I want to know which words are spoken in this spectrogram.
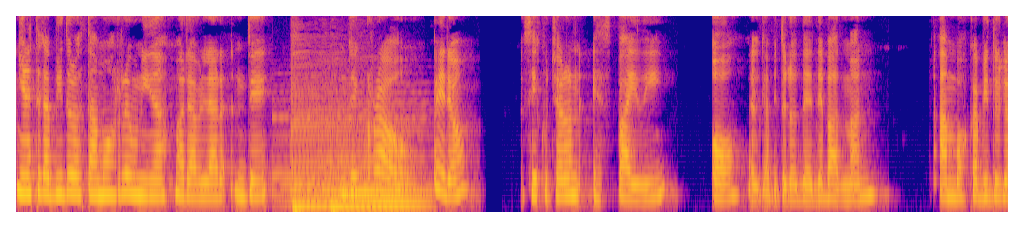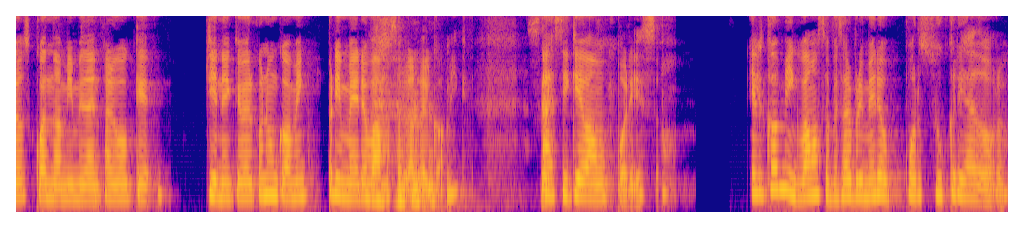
y en este capítulo estamos reunidas para hablar de The Crow. Pero, si escucharon Spidey o el capítulo de The Batman, ambos capítulos, cuando a mí me dan algo que tiene que ver con un cómic, primero vamos a hablar del cómic. Sí. Así que vamos por eso. El cómic vamos a empezar primero por su creador.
